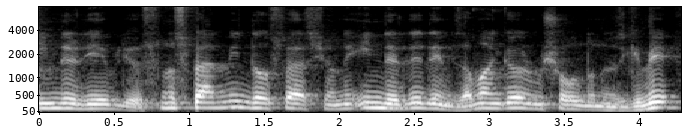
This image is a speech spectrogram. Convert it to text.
indir diyebiliyorsunuz. Ben Windows versiyonu indir dediğim zaman görmüş olduğunuz gibi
